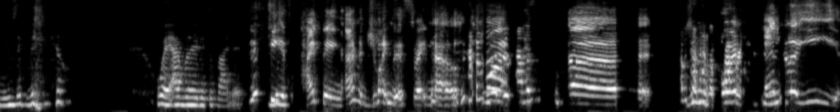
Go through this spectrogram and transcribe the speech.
music video. Wait, I really need to find it. This tea is piping. I'm enjoying this right now. Come on. I was, Uh, I was trying to have a Report. proper tea. Angela Yee.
